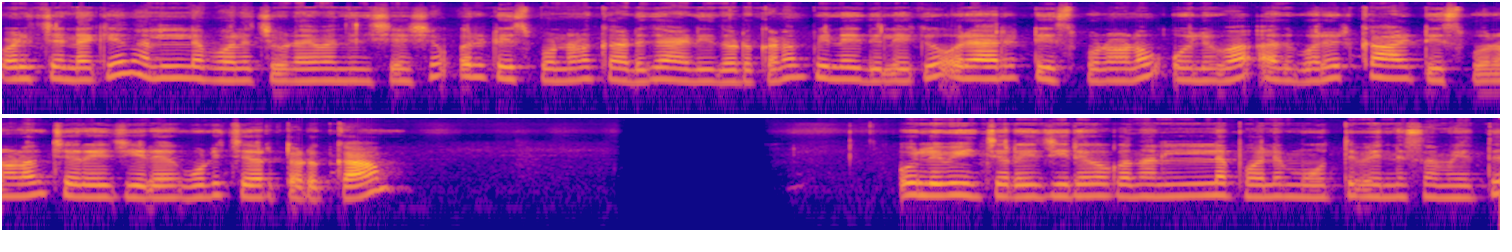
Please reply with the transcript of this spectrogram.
വെളിച്ചെണ്ണയ്ക്ക് നല്ല പോലെ ചൂടായി വന്നതിന് ശേഷം ഒരു ടീസ്പൂണോളം കടുക് ആഡ് ചെയ്ത് കൊടുക്കണം. പിന്നെ ഇതിലേക്ക് ഒരു അര ടീസ്പൂണോളം ഉലുവ അതുപോലെ ഒരു കാൽ ടീസ്പൂണോളം ചെറിയ ജീരകം കൂടി ചേർത്ത് കൊടുക്കാം. ഉലുവയും ചെറിയ ജീരകമൊക്കെ നല്ല പോലെ മൂത്ത് വരുന്ന സമയത്ത്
